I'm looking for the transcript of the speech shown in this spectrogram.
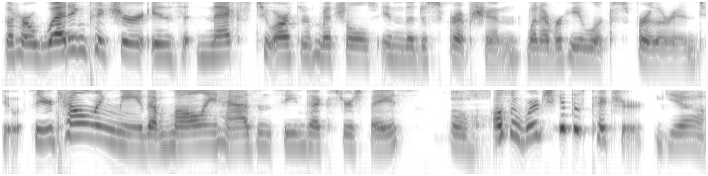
but her wedding picture is next to Arthur Mitchell's in the description whenever he looks further into it. So you're telling me that Molly hasn't seen Dexter's face? Oh, Also, where'd she get this picture? yeah.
